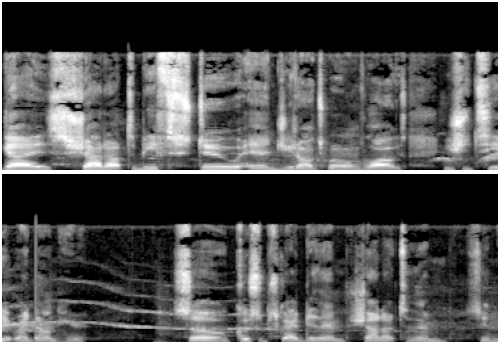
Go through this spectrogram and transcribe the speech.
Guys, shout out to Beef Stew and Gdog21vlogs. You should see it right down here. So go subscribe to them. Shout out to them. See you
